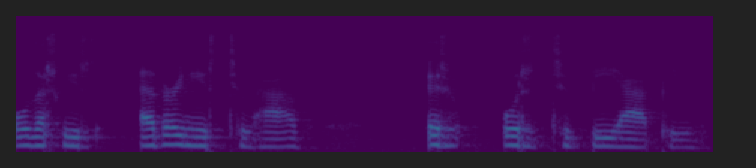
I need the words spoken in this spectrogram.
all that we ever need to have in order to be happy.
